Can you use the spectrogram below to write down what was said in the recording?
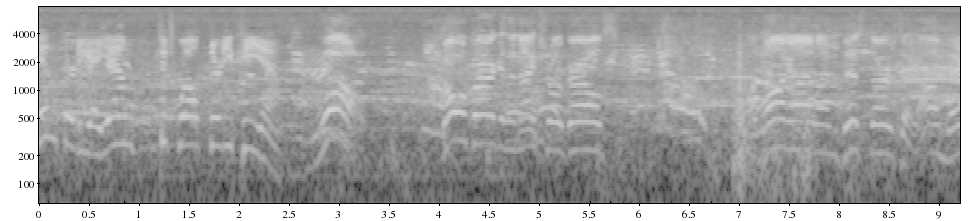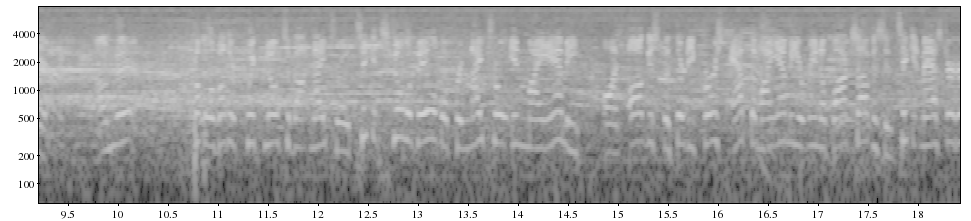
10.30 a.m. to 12.30 p.m. Whoa! Goldberg and the Nitro Girls on Long Island this Thursday. I'm there. I'm there. Couple of other quick notes about Nitro. Tickets still available for Nitro in Miami on August the 31st at the Miami Arena box office and Ticketmaster,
